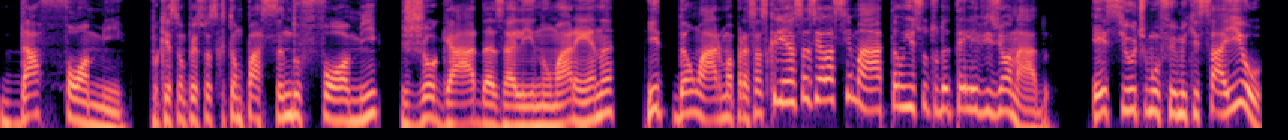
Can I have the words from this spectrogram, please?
da fome. Porque são pessoas que estão passando fome jogadas ali numa arena e dão arma para essas crianças e elas se matam, e isso tudo é televisionado. Esse último filme que saiu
